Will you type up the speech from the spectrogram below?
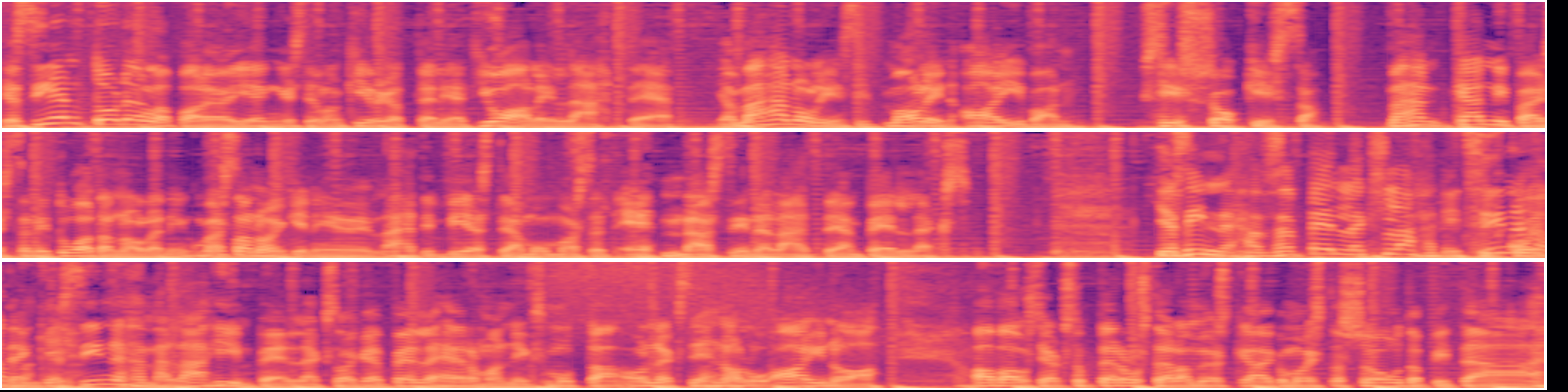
Ja siellä todella paljon jengi silloin kirjoitteli, että Joalin lähtee. Ja mähän olin sit, mä olin aivan siis shokissa. Mähän kännipäissäni tuotannolle, niin kuin mä sanoinkin, niin lähetin viestiä muun muassa, että en mä sinne lähde teidän pelleksi. Ja sinnehän sä pelleksi lähdit sit Sinnehän kuitenkin. mä, sinnehän mä lähin pelleksi, oikein Pelle Hermanniksi, mutta onneksi en ollut ainoa. Avausjakson perusteella myöskin aikamoista showta pitää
